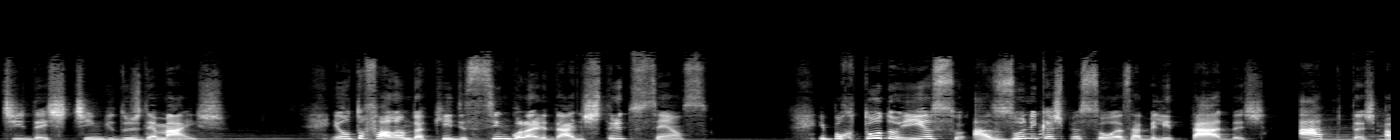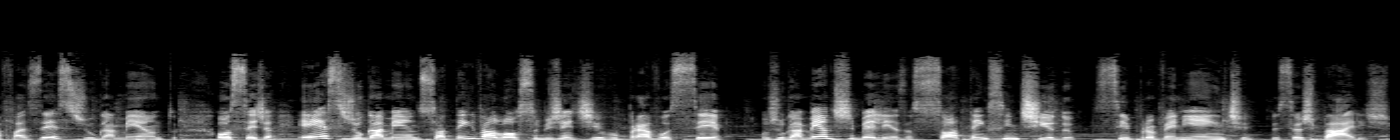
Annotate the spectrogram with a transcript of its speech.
te distingue dos demais. Eu estou falando aqui de singularidade estrito senso. E por tudo isso, as únicas pessoas habilitadas, aptas a fazer esse julgamento, ou seja, esse julgamento só tem valor subjetivo para você, os julgamentos de beleza só tem sentido se proveniente dos seus pares.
